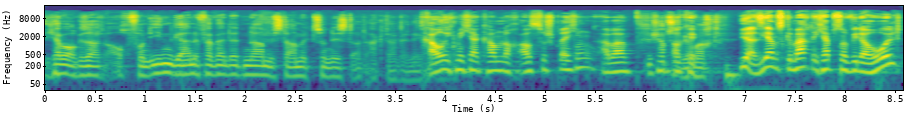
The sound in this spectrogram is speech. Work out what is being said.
ich habe auch gesagt, auch von Ihnen gerne verwendeten Namen ist damit zunächst ad acta gelegt. Traue ich mich ja kaum noch auszusprechen, aber. Ich habe es okay. gemacht. Ja, Sie haben es gemacht, ich habe es nur wiederholt.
